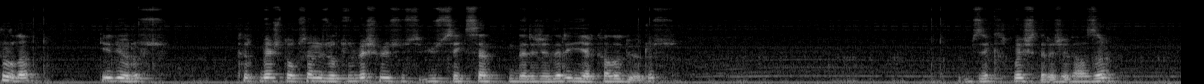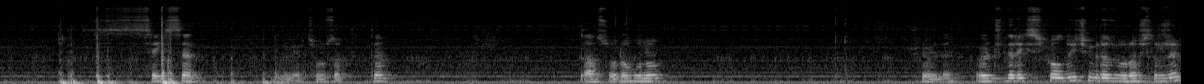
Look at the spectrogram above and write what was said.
Şuradan geliyoruz. 45, 90, 135 ve 180 dereceleri yakala diyoruz. Bize 45 derece lazım. 80 milimetre uzaklıkta. Daha sonra bunu şöyle ölçüler eksik olduğu için biraz uğraştıracak.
